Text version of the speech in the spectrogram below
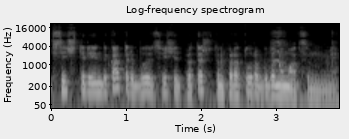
Всі чотири індикатори будуть свідчити про те, що температура буде на максимумі.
